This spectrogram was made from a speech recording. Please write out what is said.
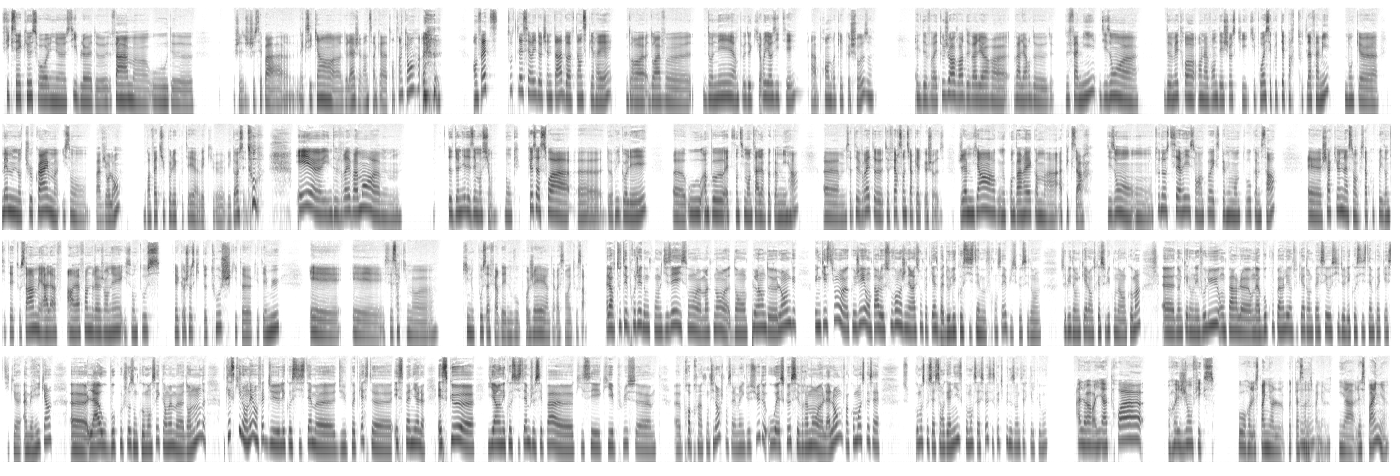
fixé que sur une cible de femmes euh, ou de, je ne sais pas, mexicains euh, de l'âge de 25 à 35 ans. en fait, toutes les séries d'Ocenta doivent t'inspirer, doivent, doivent donner un peu de curiosité à apprendre quelque chose. Elles devraient toujours avoir des valeurs, valeurs de, famille, disons, euh, de mettre en avant des choses qui, pourraient s'écouter par toute la famille. Donc, euh, même nos true crime, ils sont pas violents. Donc, en fait, tu peux l'écouter avec euh, les gosses et tout. Et ils devraient vraiment te donner des émotions. Donc, que ce soit de rigoler ou un peu être sentimental, un peu comme Miha, ça devrait te, te, faire sentir quelque chose. J'aime bien nous comparer comme à Pixar disons, toutes nos séries sont un peu expérimentaux comme ça. Euh, chacune a sa propre identité, tout ça, mais à la, fin de la journée, ils sont tous quelque chose qui te touche, qui te. Et, c'est ça qui nous pousse à faire des nouveaux projets intéressants et tout ça. Alors, tous tes projets, donc on le disait, ils sont euh, maintenant euh, dans plein de langues. Une question euh, que j'ai, on parle souvent dans Génération Podcast bah, de l'écosystème français, puisque c'est dans celui dans lequel, en tout cas celui qu'on a en commun, dans lequel on évolue. On, parle, on a beaucoup parlé, en tout cas dans le passé aussi, de l'écosystème podcastique américain, là où beaucoup de choses ont commencé quand même dans le monde. Qu'est-ce qu'il en est en fait de l'écosystème du podcast espagnol? Est-ce qu'il il y a un écosystème, je ne sais pas, qui, qui est plus... propre à un continent, je pense à l'Amérique du Sud, ou est-ce que c'est vraiment la langue? Enfin, comment est-ce que ça, Comment est-ce que ça s'organise? Comment ça se fait? Est-ce que tu peux nous en dire quelques mots? Alors, il y a trois régions fixes pour l'espagnol, podcast en mhm. espagnol. Il y a l'Espagne,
